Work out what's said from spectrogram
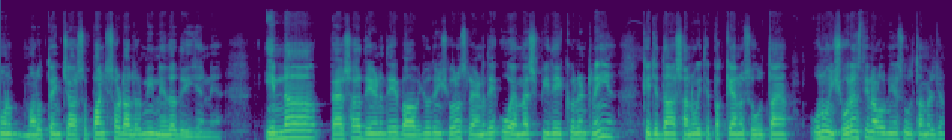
ਹੁਣ ਮੰਨ ਲਓ 3 400 500 ਡਾਲਰ ਮਹੀਨੇ ਦਾ ਦੇਈ ਜਾਂਦੇ ਆ। ਇੰਨਾ ਪੈਸਾ ਦੇਣ ਦੇ ਬਾਵਜੂਦ ਇੰਸ਼ੋਰੈਂਸ ਲੈਣ ਦੇ ਉਹ ਐਮਐਸਪੀ ਦੇ ਇਕੁਇਵਲੈਂਟ ਨਹੀਂ ਆ ਕਿ ਜਿੱਦਾਂ ਸਾਨੂੰ ਇੱਥੇ ਪੱਕਿਆਂ ਨੂੰ ਸਹੂਲਤਾਂ ਆ, ਉਹਨੂੰ ਇੰਸ਼ੋਰੈਂਸ ਦੇ ਨਾਲ ਉਹਨੀਆਂ ਸਹੂਲਤਾਂ ਮਿਲ ਜਾਣ।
